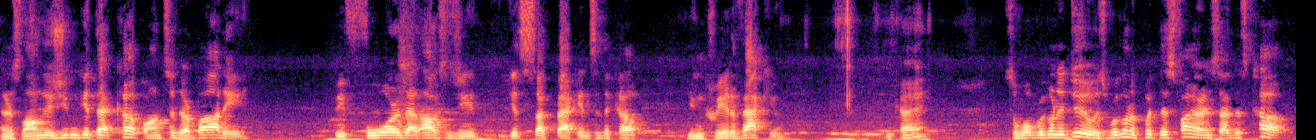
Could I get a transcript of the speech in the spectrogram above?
And as long as you can get that cup onto their body before that oxygen gets sucked back into the cup, you can create a vacuum. Okay? So what we're going to do is we're going to put this fire inside this cup,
